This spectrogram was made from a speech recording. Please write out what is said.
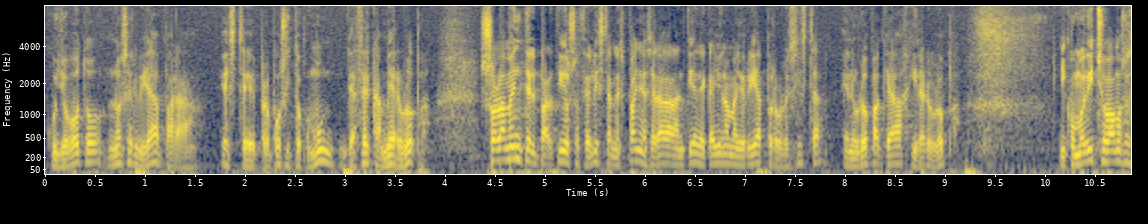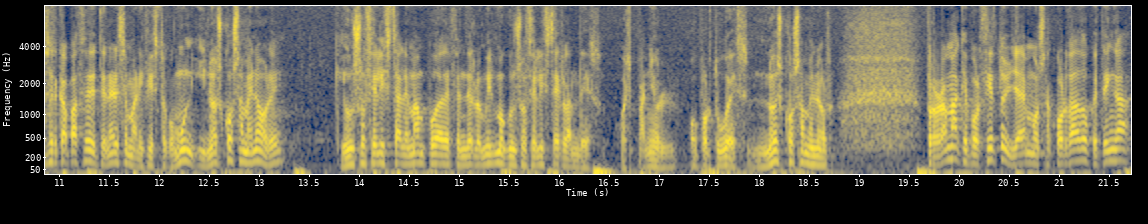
cuyo voto no servirá para este propósito común de hacer cambiar Europa. Solamente el Partido Socialista en España será garantía de que haya una mayoría progresista en Europa que haga girar Europa. Y como he dicho, vamos a ser capaces de tener ese manifiesto común. Y no es cosa menor, ¿eh? que un socialista alemán pueda defender lo mismo que un socialista irlandés, o español, o portugués. No es cosa menor. Programa que, por cierto, ya hemos acordado que tenga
